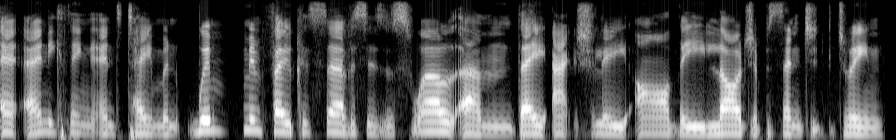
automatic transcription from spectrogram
A- anything entertainment, women focused services as well. Um, they actually are the larger percentage between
